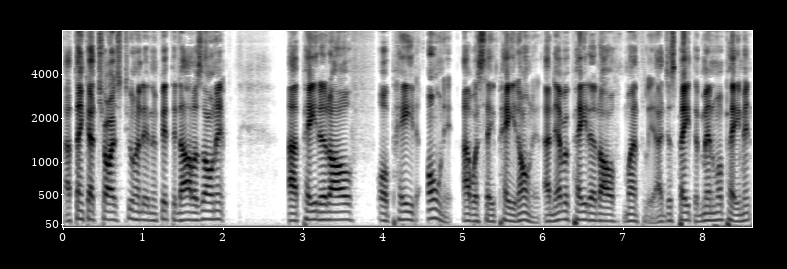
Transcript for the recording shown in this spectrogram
I think I charged $250 on it. I paid it off or paid on it. I would say paid on it. I never paid it off monthly. I just paid the minimum payment.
